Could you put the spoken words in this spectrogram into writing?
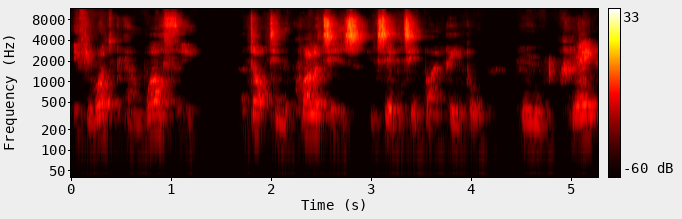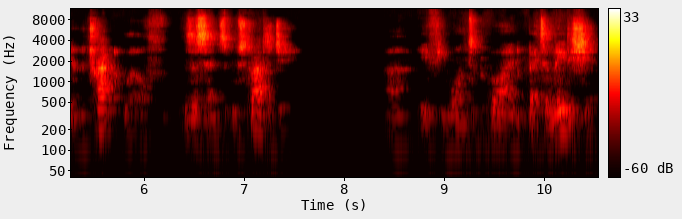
If you want to become wealthy, adopting the qualities exhibited by people who create and attract wealth is a sensible strategy. Uh, if you want to provide better leadership,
